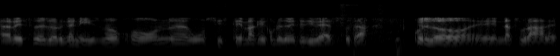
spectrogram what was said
al resto dell'organismo con un sistema che è completamente diverso da quello eh, naturale.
